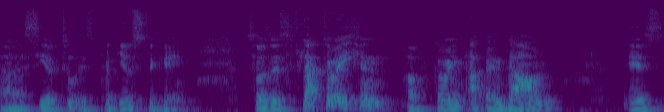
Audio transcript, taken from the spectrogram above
uh, CO2 is produced again. So this fluctuation of going up and down is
